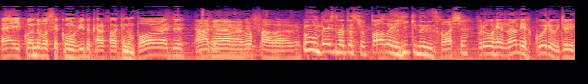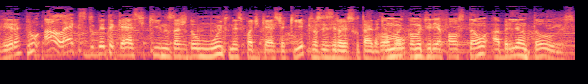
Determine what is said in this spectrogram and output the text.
É, e quando você convida, o cara fala que não pode. É uma beleza. ah, vou falar. viu? Um beijo do Matheus pro Paulo Henrique Nunes Rocha. Pro Renan Mercúrio de Oliveira. Pro Alex do BTcast, que nos ajudou muito nesse podcast aqui, que vocês irão escutar daqui a Como, pouco. como diria Faustão, abrilhantou. Esse-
